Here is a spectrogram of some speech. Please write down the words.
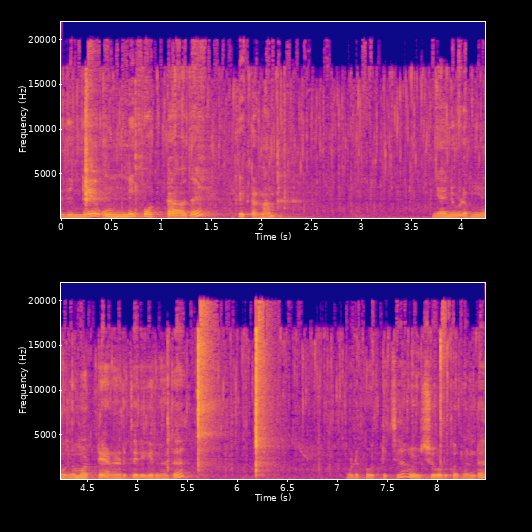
ഇതിന്റെ ഉണ്ണി പൊട്ടാതെ കിട്ടണം. ഞാനിവിടെ മൂന്ന് മുട്ടയാണ് എടുത്തിരിക്കുന്നത്. ഇവിടെ പൊട്ടിച്ച് ഒഴിച്ചു കൊടുക്കുന്നുണ്ട്.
